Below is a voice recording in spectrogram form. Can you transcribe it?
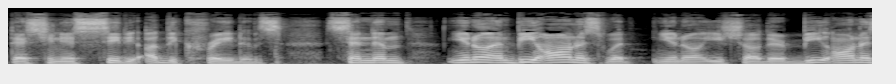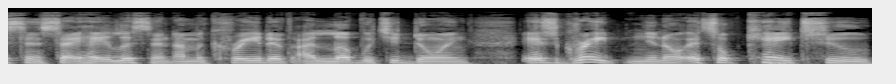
that's in your city, other creatives. Send them, you know, and be honest with, you know, each other. Be honest and say, hey, listen, I'm a creative. I love what you're doing. It's great. You know, it's okay to,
